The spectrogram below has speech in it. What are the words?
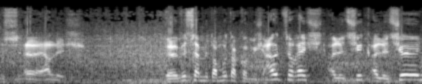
ist äh, herrlich. Äh, wisst ihr, mit der Mutter komme ich auch zurecht, alles schick, alles schön.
